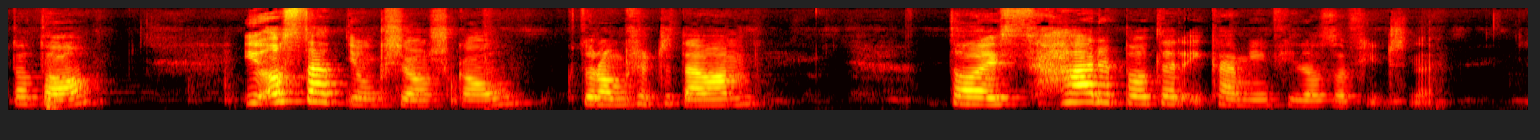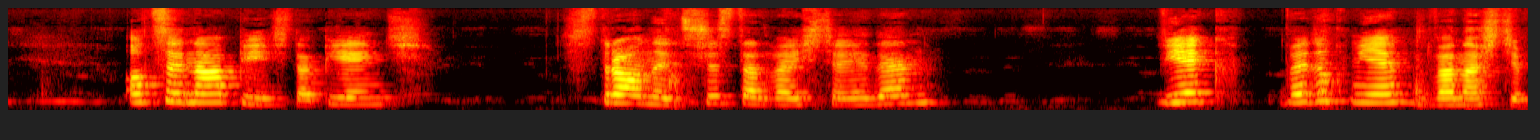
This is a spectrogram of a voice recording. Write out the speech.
to to. I ostatnią książką, którą przeczytałam, to jest Harry Potter i Kamień Filozoficzny. Ocena 5 na 5. Strony 321. Wiek według mnie 12.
